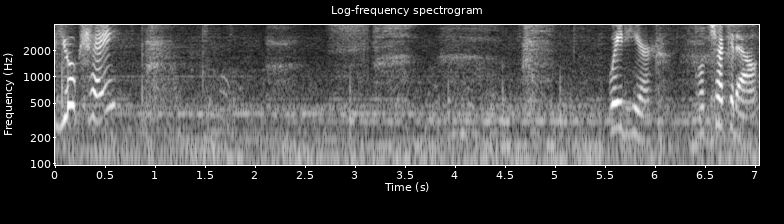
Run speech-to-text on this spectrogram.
you okay? Wait here. I'll check it out.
